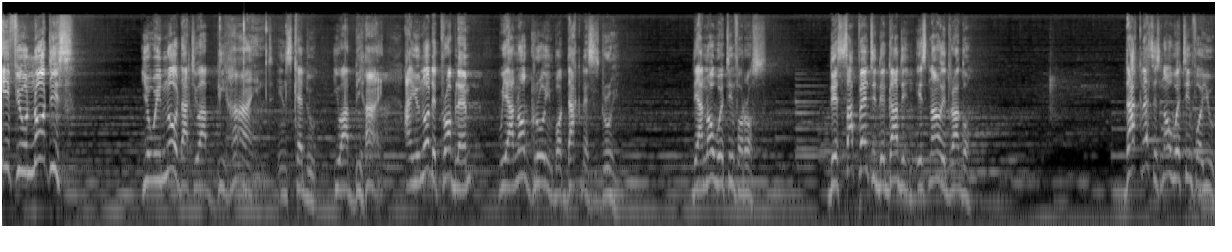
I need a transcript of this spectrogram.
If you know this, you will know that you are behind in schedule. You are behind. And you know the problem? We are not growing, but darkness is growing. They are not waiting for us. The serpent in the garden is now a dragon. Darkness is not waiting for you.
